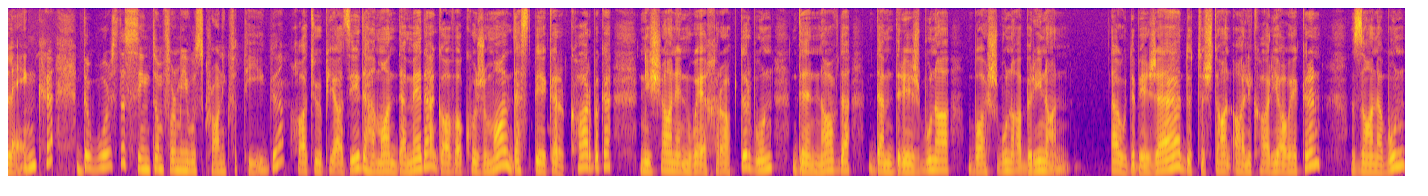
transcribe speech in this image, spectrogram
blank. The worst symptom for me was chronic fatigue. خاتو پیازی ده همان دمه ده گاوا کجمال دست بیکر کار بکه نیشان و خرابتر بون ده ناو ده دم دریج بونا باش بونا برینان. او ده بیجه دو تشتان آلی کاریا وکرن زانبون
